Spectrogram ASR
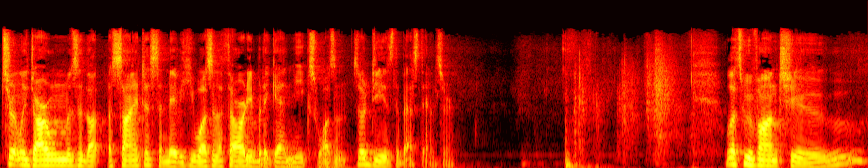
certainly Darwin was a scientist and maybe he was an authority, but again, Meeks wasn't. So D is the best answer. Let's move on to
